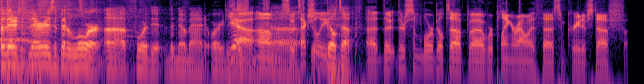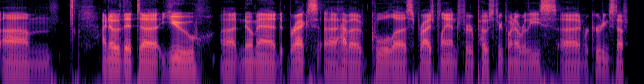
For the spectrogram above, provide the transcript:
So there's there is a bit of lore uh, for the the Nomad organization. Yeah, um, so uh, it's actually built up. Uh, there, there's some lore built up. Uh, we're playing around with uh, some creative stuff. Um, I know that uh, you, uh, Nomad Brex, uh, have a cool uh, surprise planned for post 3.0 release uh, and recruiting stuff.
